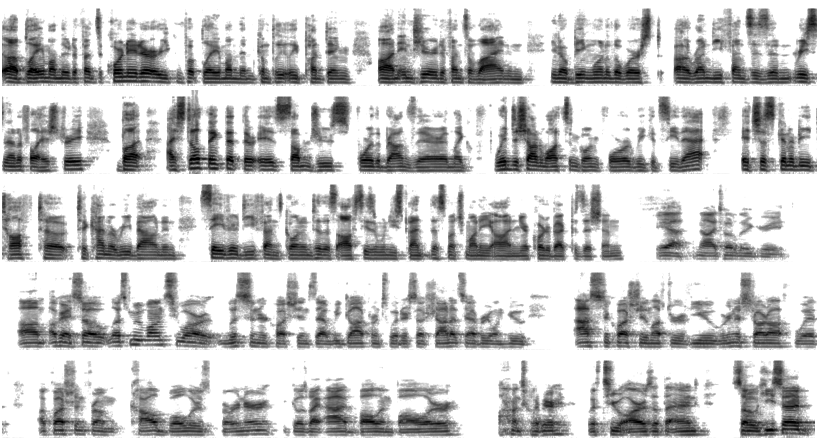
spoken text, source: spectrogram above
uh, blame on their defensive coordinator, or you can put blame on them completely punting on interior defensive line and you know being one of the worst uh, run defenses in recent NFL history. But I still think that there is some juice for the Browns there, and like with Deshaun Watson going forward, we could see that. It's just going to be tough to to kind of rebound and save your defense going into this offseason when you spent this much money on your quarterback position. Yeah, no, I totally agree. Um, okay, so let's move on to our listener questions that we got from Twitter. So shout out to everyone who asked a question, left a review. We're gonna start off with a question from Kyle Bowler's burner. It goes by ad ball and baller on Twitter with two R's at the end. So he said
